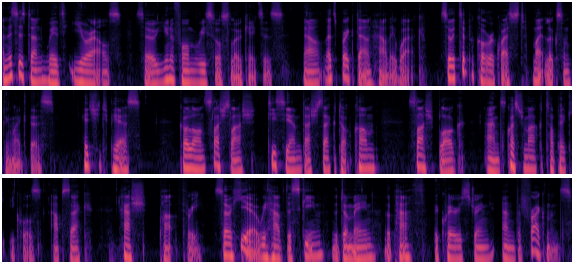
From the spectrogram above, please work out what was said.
And this is done with URLs, so Uniform Resource Locators. Now let's break down how they work. So a typical request might look something like this. https colon slash slash tcm-sec.com slash blog and question mark topic equals appsec hash part 3. So here we have the scheme, the domain, the path, the query string, and the fragments.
